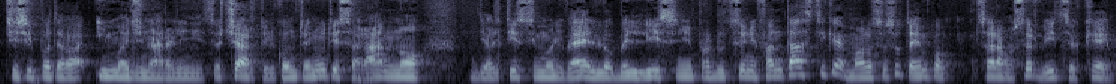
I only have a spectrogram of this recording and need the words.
ci si poteva immaginare all'inizio. Certo, i contenuti saranno di altissimo livello, bellissimi, produzioni fantastiche, ma allo stesso tempo sarà un servizio che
